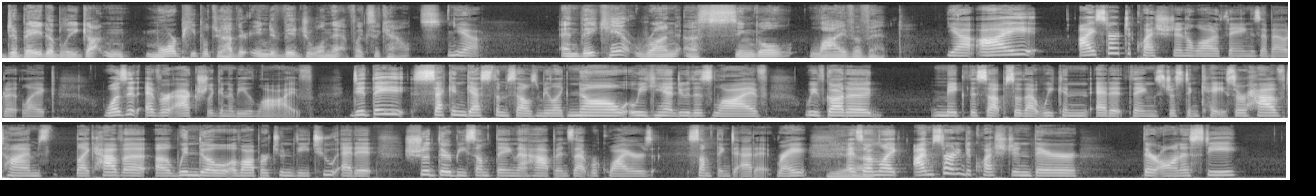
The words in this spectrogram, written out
debatably gotten more people to have their individual Netflix accounts, Yeah. and they can't run a single live event. Yeah, I I start to question a lot of things about it like was it ever actually going to be live? Did they second guess themselves and be like, "No, we can't do this live. We've got to make this up so that we can edit things just in case or have times like have a, a window of opportunity to edit should there be something that happens that requires something to edit, right? yeah. And so I'm like, I'm starting to question their their honesty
